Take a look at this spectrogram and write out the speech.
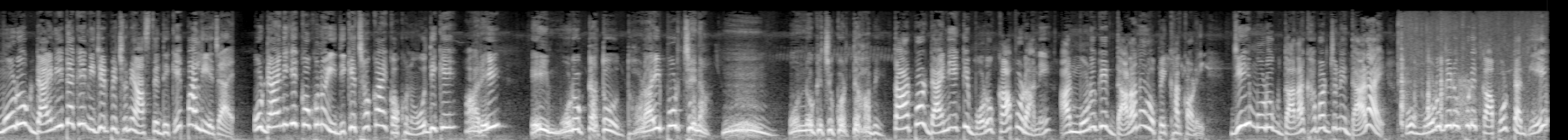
মোরগ ডাইনিটাকে নিজের পেছনে আসতে দেখে পালিয়ে যায়। ও ডাইনিকে কখনো এদিকে ছকায় কখনো ওদিকে। আরে এই মোরগটা তো ধরাই পড়ছে না। হুম অন্য কিছু করতে হবে। তারপর ডাইনি একটি বড় কাপড় আনে আর মোরগের দাঁড়ানোর অপেক্ষা করে। যেই মোরগ দানা খাবার জন্য দাঁড়ায় ও মোরগের উপরে কাপড়টা দিয়ে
